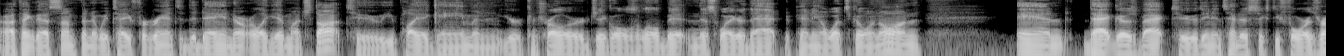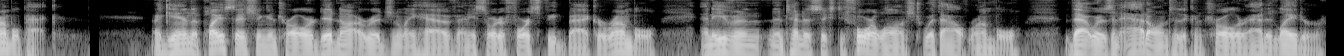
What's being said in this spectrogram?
I think that's something that we take for granted today and don't really give much thought to. You play a game and your controller jiggles a little bit in this way or that, depending on what's going on. And that goes back to the Nintendo 64's Rumble Pack. Again, the PlayStation controller did not originally have any sort of force feedback or rumble, and even Nintendo 64 launched without rumble. That was an add on to the controller added later.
